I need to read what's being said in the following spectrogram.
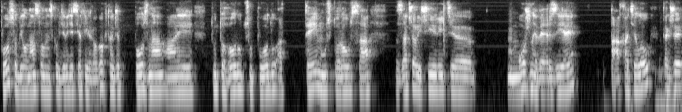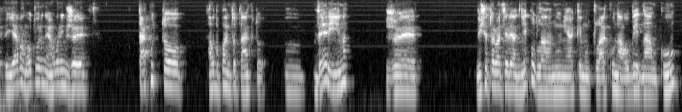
pôsobilo na Slovensku v 90. rokoch, takže pozná aj túto horúcu pôdu a tému, s ktorou sa začali šíriť e, možné verzie páchateľov. Takže ja vám otvorene hovorím, že takúto, alebo poviem to takto, e, verím, že vyšetrovateľia nepodláhnú nejakému tlaku na objednávku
